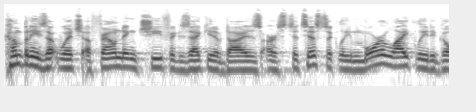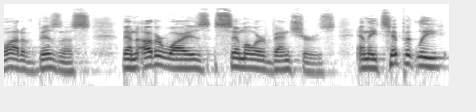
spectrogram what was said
Companies at which a founding chief executive dies are statistically more likely to go out of business than otherwise similar ventures, and they typically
